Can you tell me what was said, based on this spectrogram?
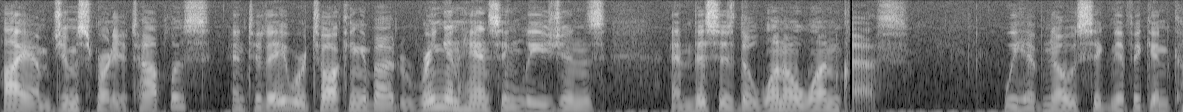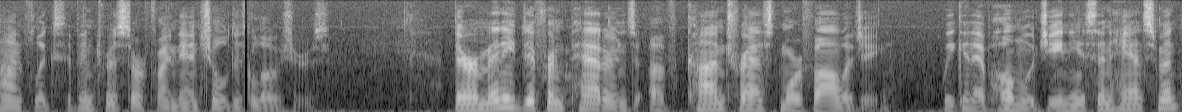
Hi, I'm Jim Smyrniotopoulos, and today we're talking about ring-enhancing lesions, and this is the 101 class. We have no significant conflicts of interest or financial disclosures. There are many different patterns of contrast morphology. We can have homogeneous enhancement,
